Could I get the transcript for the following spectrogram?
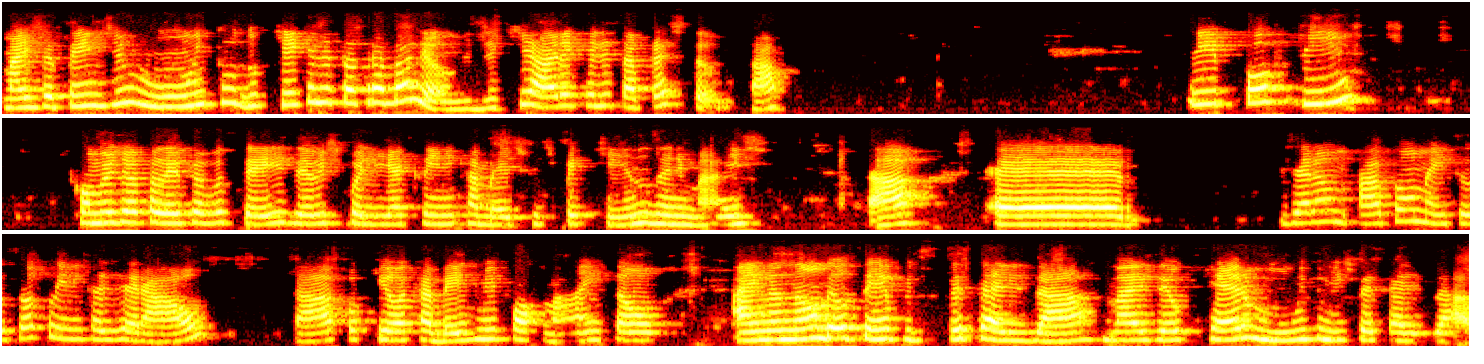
mas depende muito do que, que ele está trabalhando, de que área que ele está prestando, tá? E por fim, como eu já falei para vocês, eu escolhi a clínica médica de pequenos animais, tá? É, geral, atualmente eu sou clínica geral, tá? Porque eu acabei de me formar, então ainda não deu tempo de especializar, mas eu quero muito me especializar.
